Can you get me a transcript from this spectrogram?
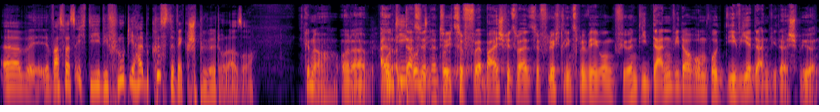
äh, was weiß ich, die, die Flut die halbe Küste wegspült oder so. Genau. Oder also Und die- und das und wird die- natürlich zu beispielsweise zu Flüchtlingsbewegungen führen, die dann wiederum, wo die wir dann wieder spüren.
